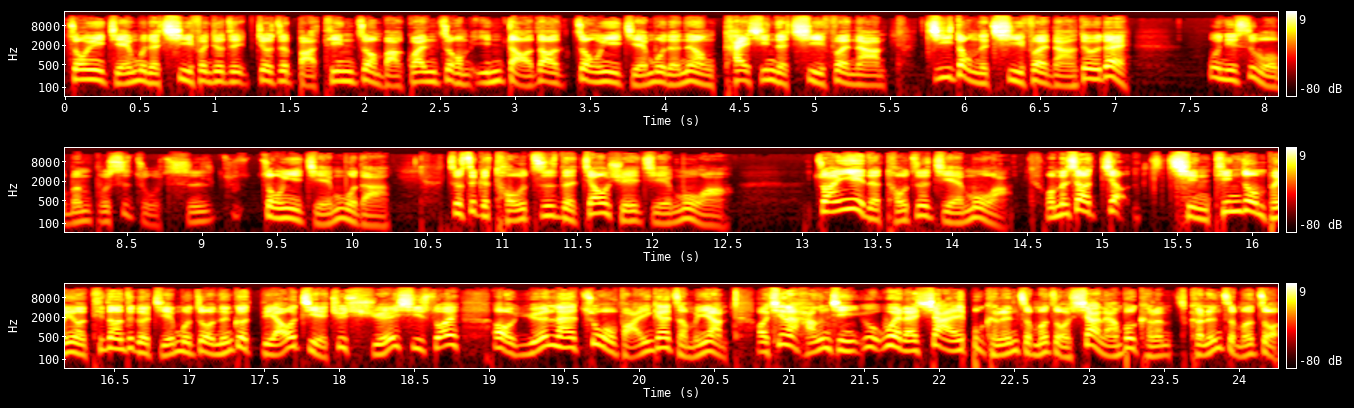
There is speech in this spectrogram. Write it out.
综艺节目的气氛就是就是把听众把观众引导到综艺节目的那种开心的气氛啊，激动的气氛啊，对不对？问题是我们不是主持综艺节目的啊，这是个投资的教学节目啊。专业的投资节目啊，我们是要教，请听众朋友听到这个节目之后，能够了解、去学习，说，哎，哦，原来做法应该怎么样？哦，现在行情未来下一步可能怎么走？下两步可能可能怎么走？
